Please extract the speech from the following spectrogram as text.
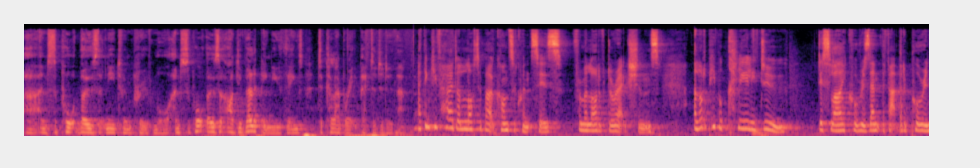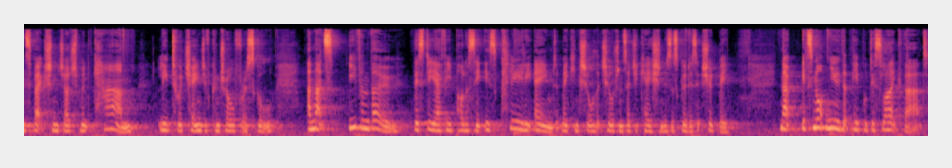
uh, and support those that need to improve more, and support those that are developing new things to collaborate better to do that. I think you've heard a lot about consequences from a lot of directions. A lot of people clearly do dislike or resent the fact that a poor inspection judgment can lead to a change of control for a school. And that's even though this DFE policy is clearly aimed at making sure that children's education is as good as it should be. Now, it's not new that people dislike that,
